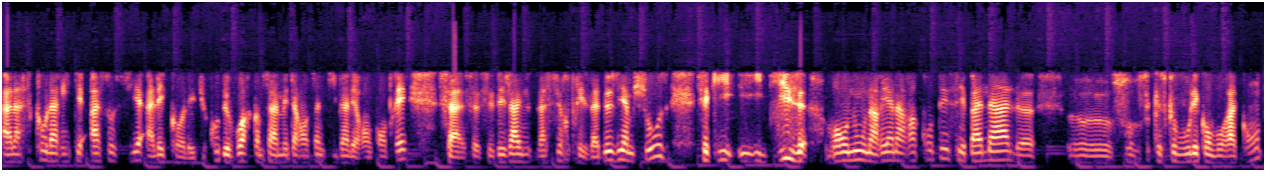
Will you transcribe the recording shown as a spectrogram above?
à la scolarité, associé à l'école. Et du coup, de voir comme ça un metteur en scène qui vient les rencontrer, ça, ça c'est déjà la surprise. La deuxième chose, c'est qu'ils disent, bon, nous, on n'a rien à raconter, c'est banal euh, euh, qu'est-ce que vous voulez qu'on vous raconte?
